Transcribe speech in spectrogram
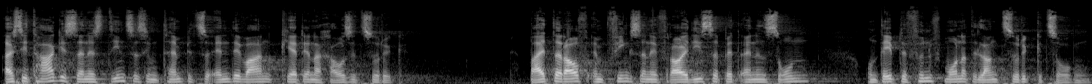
Als die Tage seines Dienstes im Tempel zu Ende waren, kehrte er nach Hause zurück. Bald darauf empfing seine Frau Elisabeth einen Sohn und lebte fünf Monate lang zurückgezogen.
